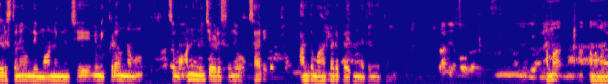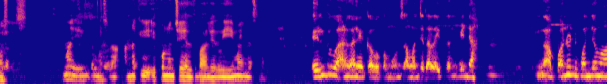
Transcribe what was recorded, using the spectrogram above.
ఏడుస్తూనే ఉంది. మార్నింగ్ నుంచి మేము ఇక్కడే ఉన్నాము. సో మార్నింగ్ నుంచి ఏడుస్తుంది. ఒకసారి ఆమెతో మాట్లాడే ప్రయత్నం అయితే చేస్తాము అమ్మ అమ్మ నమస్తే. అమ్మా ఏంటమ్మా అసలు? అన్నకి ఎప్పటి నుంచే హెల్త్ బాగాలేదు ఏమైంది అసలు? హెల్త్ బాగాలేక ఒక మూడు సంవత్సరాలు అవుతుంది బిడ్డ. ఇక అప్పటి నుండి కొంచెం ఆ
